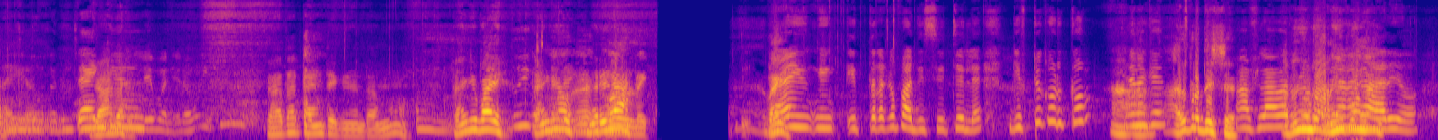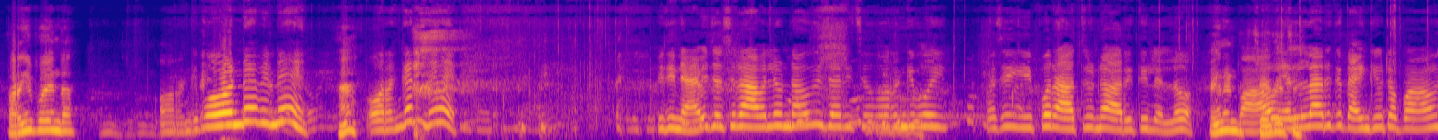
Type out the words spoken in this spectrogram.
അയ്യോ. Thank you Radha. Time taking ഉണ്ട് അമ്മോ. Thank you bye thank you Marina. ഞാൻ ഇ- പതിച്ചിട്ടില്ലേ? ഗിഫ്റ്റ് കൊടുക്കും? അത് പ്രതീക്ഷിച്ചു. അറിയോ ഉറങ്ങിപ്പോയെന്താ ഉറങ്ങി പോകണ്ടേ പിന്നെ? ഉറങ്ങണ്ടേ. പിന്നെ ഞാൻ വിചാരിച്ചു രാവിലെ ഉണ്ടാവും വിചാരിച്ചു ഉറങ്ങി പോയി പക്ഷെ ഇപ്പൊ രാത്രി ഉണ്ടാവും അറിയത്തില്ലല്ലോ. പാവം എല്ലാവർക്കും താങ്ക് യു ട്ടോ. പാവം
